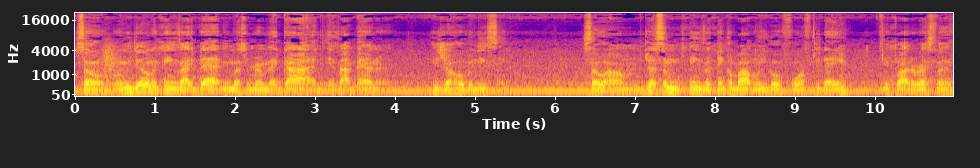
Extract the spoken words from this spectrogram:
So when we're dealing with things like that, we must remember that God is our banner. He's Jehovah Nissi. So um, just some things to think about when you go forth today and throughout the rest of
